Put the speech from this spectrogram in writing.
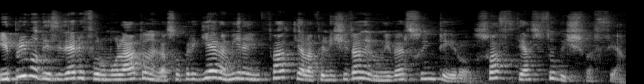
Il primo desiderio formulato nella sua preghiera mira infatti alla felicità dell'universo intero, Swastyastu Vishvasya.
